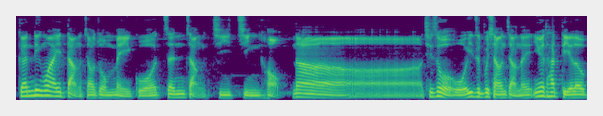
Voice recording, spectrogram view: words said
跟另外一档叫做美国增长基金，哈，那其实我我一直不想讲那，因为它跌了，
